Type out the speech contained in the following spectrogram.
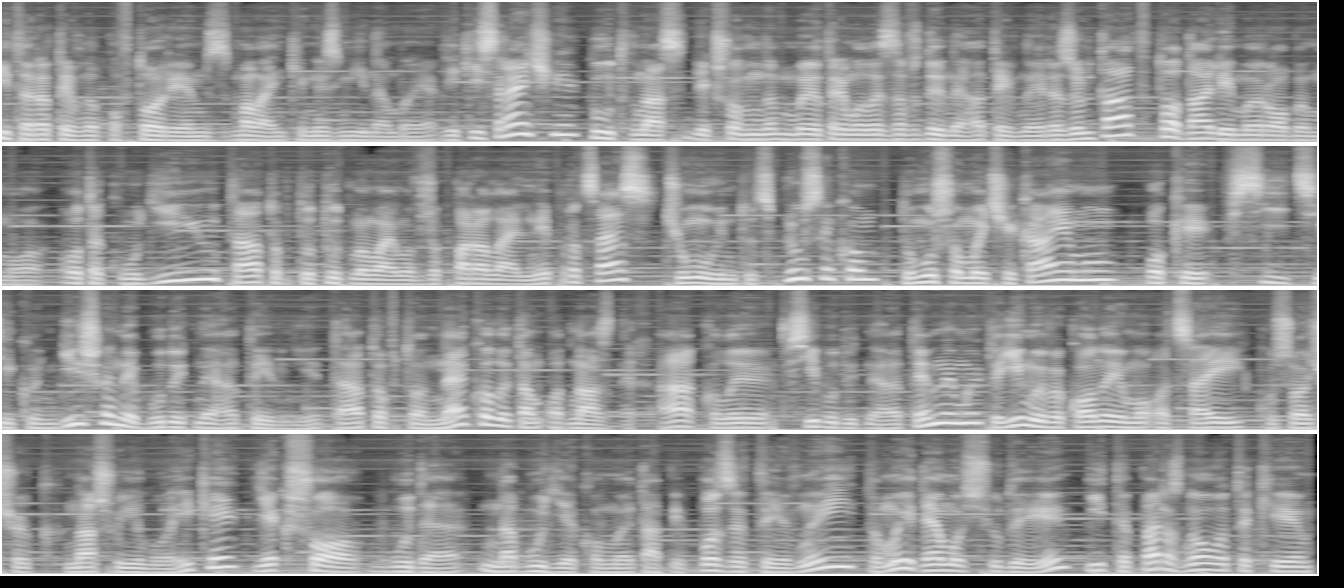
ітеративно повторюємо з маленькими змінами якісь речі. Тут в нас, якщо ми отримали завжди негативний результат, то далі ми робимо отаку дію. Та тобто тут ми маємо вже паралельний процес. Чому він тут з плюсиком? Тому що ми чекаємо, поки всі ці кондішени будуть негативні. Та тобто не коли там одна з них, а коли всі будуть негативними, тоді ми виконуємо оцей кусочок нашої логіки. Якщо буде на будь-якому етапі позитивний, то ми йдемо сюди, і тепер знову таки.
